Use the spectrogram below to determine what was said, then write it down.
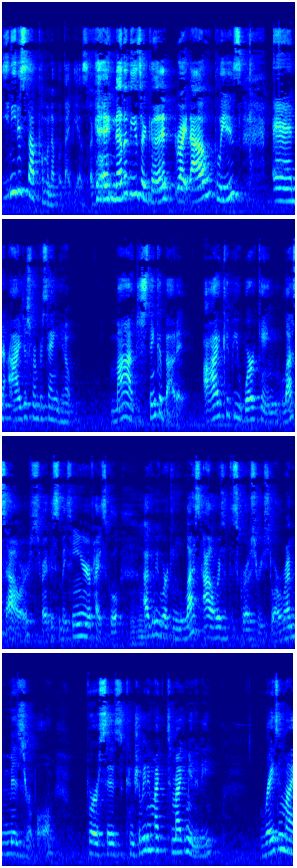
you need to stop coming up with ideas, okay? None of these are good right now, please. And I just remember saying, you know, Ma, just think about it. I could be working less hours, right? This is my senior year of high school. Mm -hmm. I could be working less hours at this grocery store where I'm miserable versus contributing my, to my community, raising my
